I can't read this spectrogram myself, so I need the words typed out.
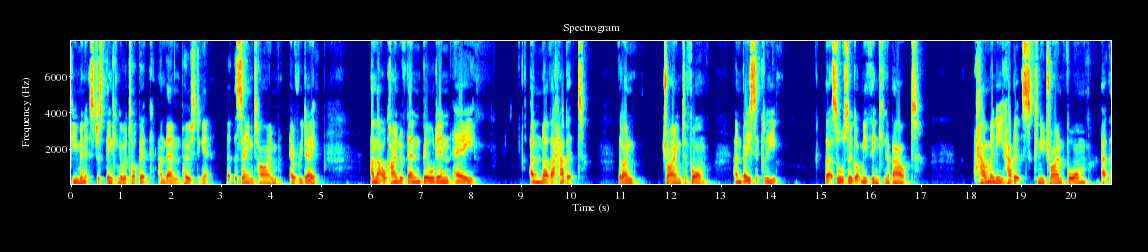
few minutes just thinking of a topic and then posting it at the same time every day, and that will kind of then build in a another habit that I'm trying to form, and basically that's also got me thinking about how many habits can you try and form at the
